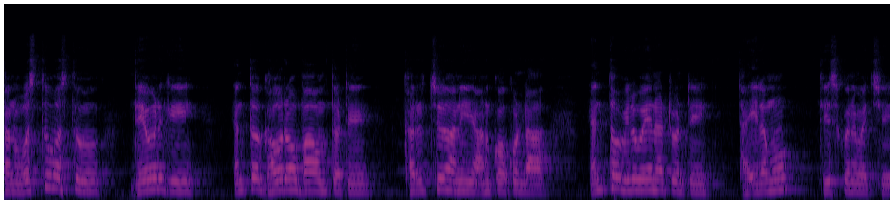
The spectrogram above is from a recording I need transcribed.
తను వస్తూ వస్తూ దేవునికి ఎంతో గౌరవభావంతో ఖర్చు అని అనుకోకుండా ఎంతో విలువైనటువంటి తైలము తీసుకొని వచ్చి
